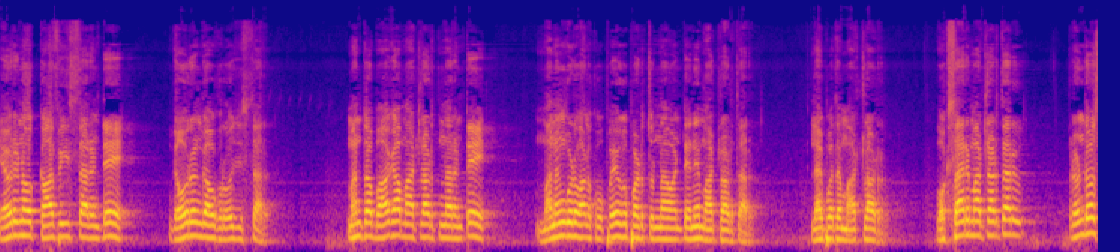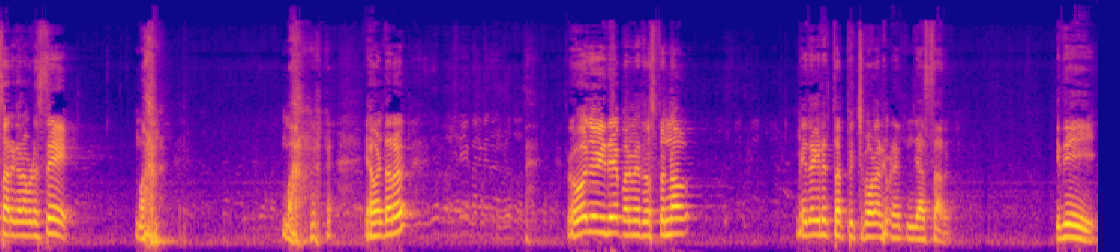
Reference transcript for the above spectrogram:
ఎవరినో కాఫీ ఇస్తారంటే గౌరవంగా ఒక రోజు ఇస్తారు. మనతో బాగా మాట్లాడుతున్నారంటే మనం కూడా వాళ్ళకు ఉపయోగపడుతున్నామంటేనే మాట్లాడతారు. లేకపోతే మాట్లాడరు. ఒకసారి మాట్లాడతారు రెండోసారి కనబడిస్తే మా మా- ఏమంటారు? రోజు ఇదే పని మీద వస్తున్నావు. మీ దగ్గర తప్పించుకోవడానికి ప్రయత్నం చేస్తారు. ఇది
